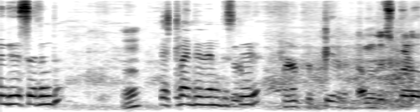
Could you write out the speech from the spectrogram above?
ಬಂದಿದೆ ಸರ್ ನಿಮ್ಮದು ಎಷ್ಟು ನಿಮ್ಮದು ಸ್ಪೀಡ್ ನಮ್ದು ಸ್ಪೀಡು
